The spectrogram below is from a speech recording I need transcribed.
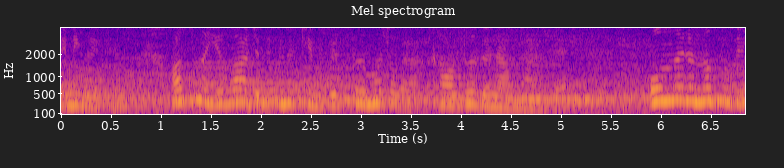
bir milletin aslında yıllarca bizim ülkemize sığınmacı olarak kaldığı dönemlerde onlara nasıl bir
